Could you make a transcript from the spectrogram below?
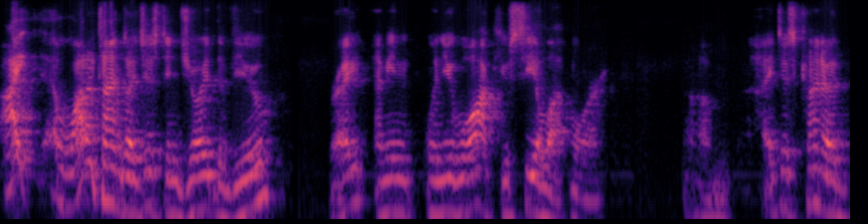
i a lot of times i just enjoyed the view right i mean when you walk you see a lot more um, i just kind of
